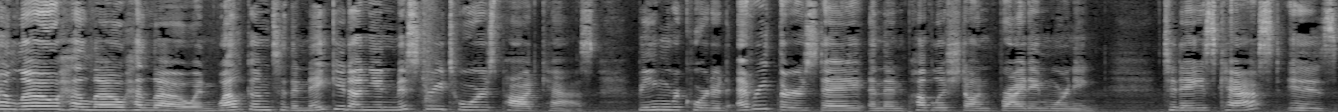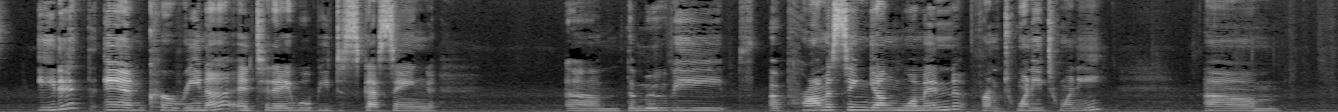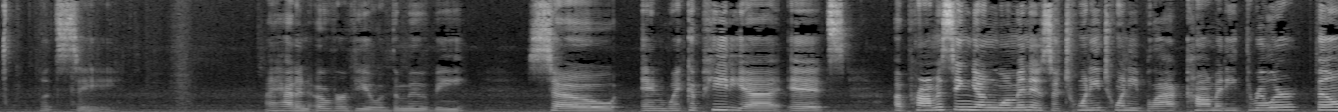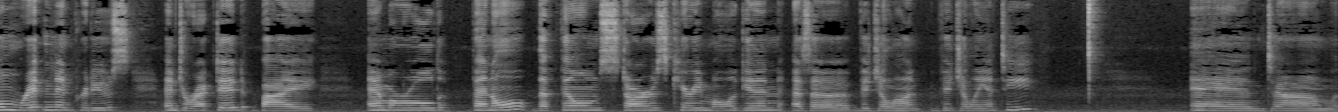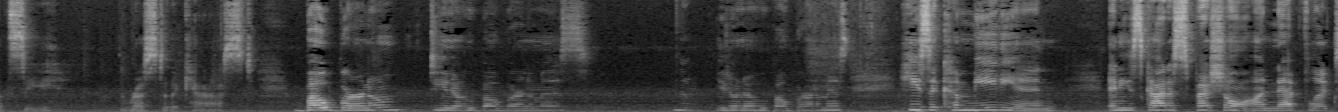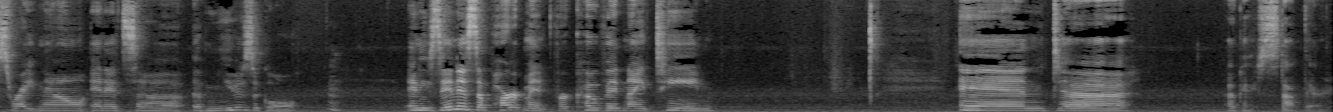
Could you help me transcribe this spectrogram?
Hello, hello, hello, and welcome to the Naked Onion Mystery Tours podcast, being recorded every Thursday and then published on Friday morning. Today's cast is Edith and Karina, and today we'll be discussing um, the movie A Promising Young Woman from 2020. Um, let's see. I had an overview of the movie. So in Wikipedia, it's A Promising Young Woman is a 2020 black comedy thriller film written and produced and directed by Emerald Fennell. The film stars Carey Mulligan as a vigilant, vigilante. And um, let's see the rest of the cast. Bo Burnham. Do you know who Bo Burnham is? No. You don't know who Bo Burnham is? He's a comedian and he's got a special on Netflix right now and it's a, a musical. Hmm. And he's in his apartment for COVID 19. And, uh, okay, stop there.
